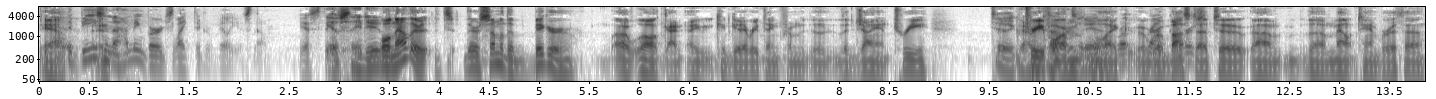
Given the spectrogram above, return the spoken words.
yeah. the bees and the hummingbirds like the grevilleas though. Yes, they Yes, do. they do. Well, now there there's some of the bigger. Uh, well, God, you could get everything from the, the giant tree to the tree form covers, yeah. like Ro- robusta covers? to um, the Mount Tamboritha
